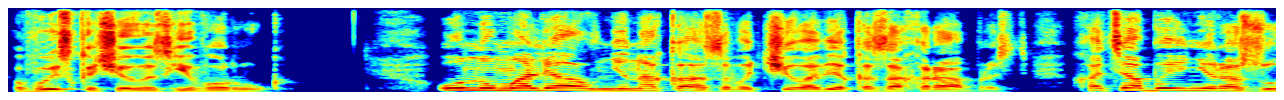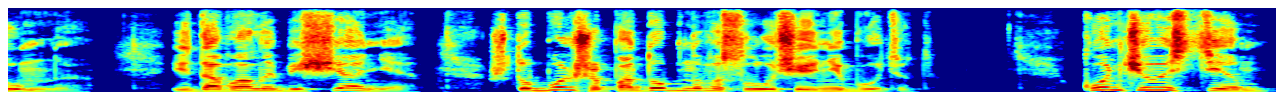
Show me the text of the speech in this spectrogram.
выскочил из его рук. Он умолял не наказывать человека за храбрость, хотя бы и неразумную и давал обещание, что больше подобного случая не будет. Кончилось тем,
